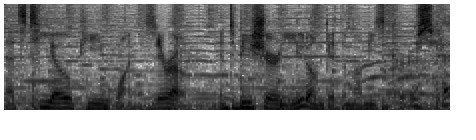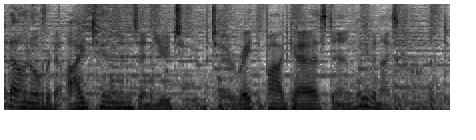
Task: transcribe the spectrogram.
That's T-O-P-1-0. And to be sure you don't get the mummy's curse, head on over to iTunes and YouTube to rate the podcast and leave a nice comment.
